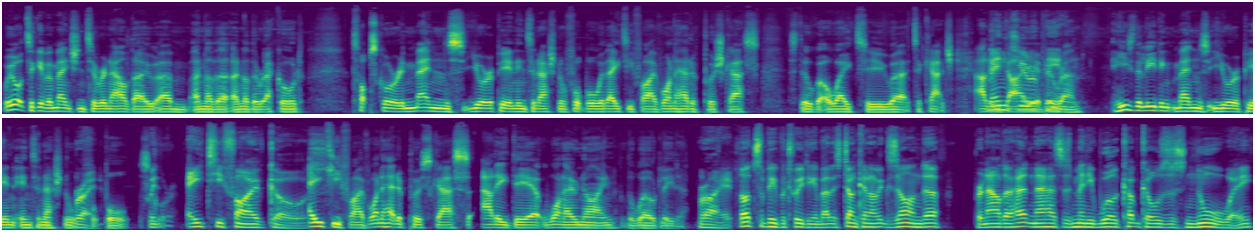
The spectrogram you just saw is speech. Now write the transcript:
we ought to give a mention to Ronaldo, um, another, another record. Top scorer in men's European international football with 85, one ahead of Puskas. Still got a way to, uh, to catch Ali Men's Dai of Iran. He's the leading men's European international Right. football With scorer. 85 goals. 85, one ahead of Puskas, Ali Daei, 109, the world leader. Right. Lots of people tweeting about this. Duncan Alexander. Ronaldo now has as many World Cup goals as Norway.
